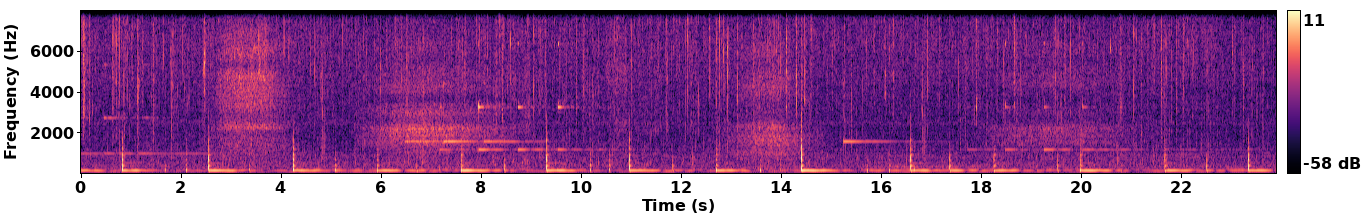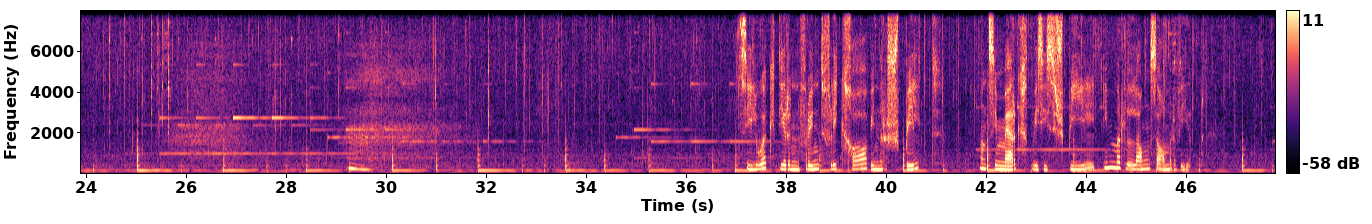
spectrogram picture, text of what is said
Schaut ihren Freund Flick an, wie er spielt, und sie merkt, wie sein Spiel immer langsamer wird.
